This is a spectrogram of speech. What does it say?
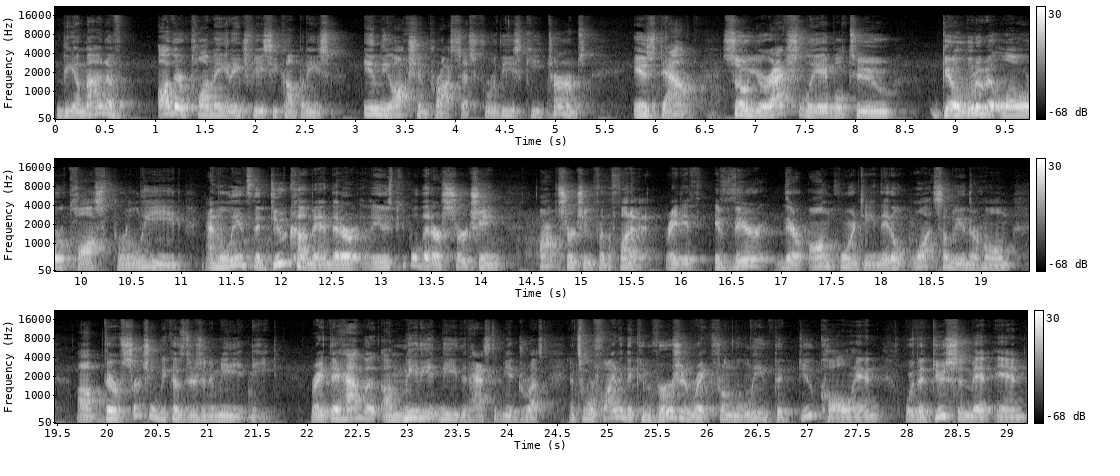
the amount of other plumbing and HVAC companies in the auction process for these key terms is down. So you're actually able to get a little bit lower cost per lead. And the leads that do come in that are these people that are searching aren't searching for the fun of it, right? If if they're they're on quarantine, they don't want somebody in their home. Uh, they're searching because there's an immediate need right? They have an immediate need that has to be addressed. And so we're finding the conversion rate from the leads that do call in or that do submit in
